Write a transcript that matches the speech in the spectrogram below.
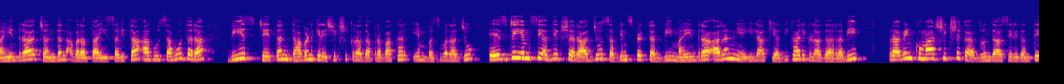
Mahendra, Chandan ಅವರ ತಾಯಿ ಸವಿತಾ ಹಾಗೂ ಸಹೋದರ ಬಿಎಸ್ ಚೇತನ್, ದಾವಣಗೆರೆ ಶಿಕ್ಷಕರಾದ ಪ್ರಭಾಕರ್ ಎಂ ಬಸವರಾಜು, ಎಸ್ಡಿಎಂಸಿ ಅಧ್ಯಕ್ಷ Raju, sub inspector B Mahendra, ಅರಣ್ಯ ಇಲಾಖೆ ಅಧಿಕಾರಿಗಳಾದ ರವಿ, ಪ್ರವೀಣ್ ಕುಮಾರ್ ಶಿಕ್ಷಕ ವೃಂದ ಸೇರಿದಂತೆ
